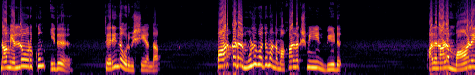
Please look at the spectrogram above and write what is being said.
நாம் எல்லோருக்கும் இது தெரிந்த ஒரு விஷயம்தான். பார்க்கடல் முழுவதும் அந்த மகாலட்சுமியின் வீடு. அதனால மாலை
